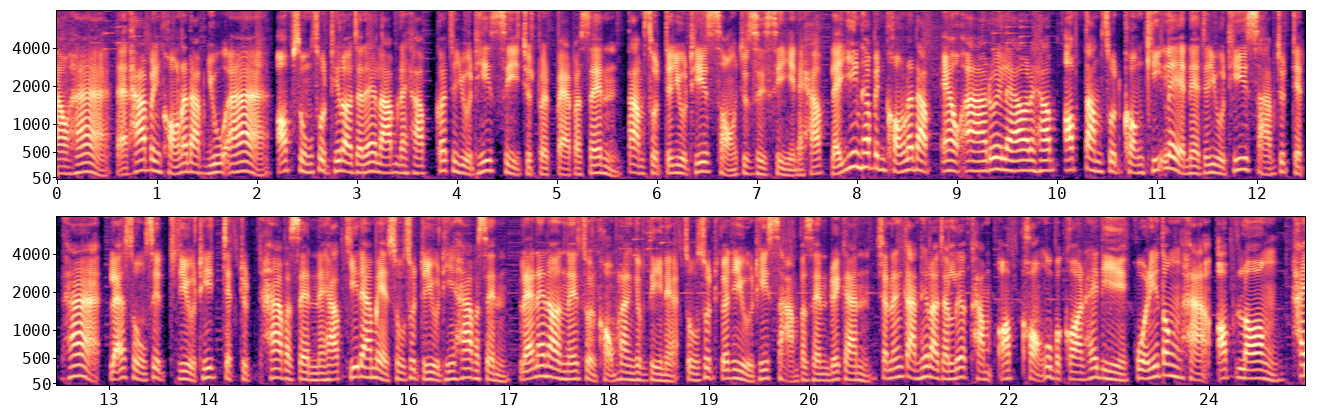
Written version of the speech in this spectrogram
1.95 แต่ถ้าเป็นของระดับ UR ออฟสูงสุดที่เราจะได้รับนะครับก็จะอยู่ที่ 4.88%ต่ำสุดจะอยู่ที่ 2.44 นะครับ และยิ่งถ้าเป็นของระดับ LR ด้วยแล้วนะครับ ออฟต่ำสุดของคีเลดเนี่ยจะอยู่ที่ 3.75 และสูงสุดจะอยู่ที่7.5%นะครับคีดาเมจสูงสุดจะอยู่ที่ 5%และแน่นอนในส่วนของพลังโจมตีเนี่ยสูงสุดก็จะอยู่ที่ 3%ด้วยกัน ฉะนั้นการที่เราจะเลือกทำออฟของอุปกรณ์ให้ดี ควรที่ต้องหาออฟลองให้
